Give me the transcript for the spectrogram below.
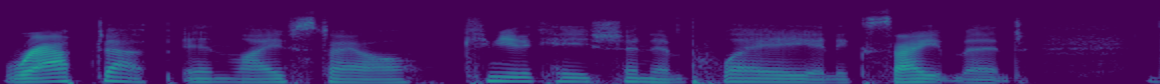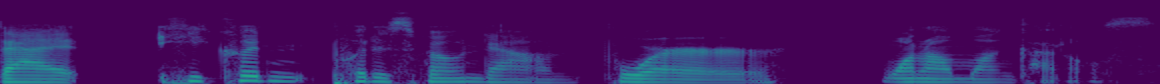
wrapped up in lifestyle communication and play and excitement that he couldn't put his phone down for one-on-one cuddles.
